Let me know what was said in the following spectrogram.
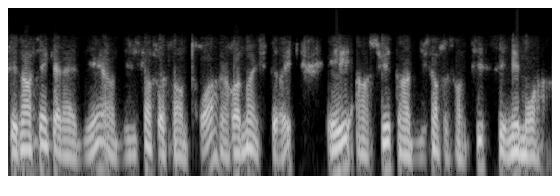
ses Anciens Canadiens en 1863, un roman historique, et ensuite en 1866 ses Mémoires.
